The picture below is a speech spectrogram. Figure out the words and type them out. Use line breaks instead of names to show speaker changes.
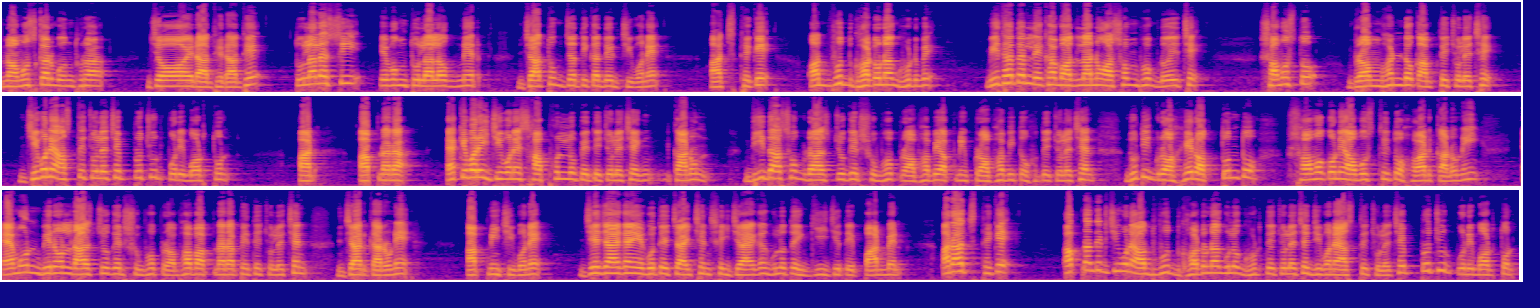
নমস্কার বন্ধুরা, জয় রাধে রাধে তুলারাশি এবং তুলালগ্নের জাতক জাতিকাদের জীবনে আজ থেকে অদ্ভুত ঘটনা ঘটবে। বিধাতার লেখা বদলানো অসম্ভব রয়েছে। সমস্ত ব্রহ্মাণ্ড কাঁপতে চলেছে, জীবনে আসতে চলেছে প্রচুর পরিবর্তন। আর আপনারা একেবারেই জীবনে সাফল্য পেতে চলেছেন, কারণ দ্বিদাসক রাজযোগের শুভ প্রভাবে আপনি প্রভাবিত হতে চলেছেন। দুটি গ্রহের অত্যন্ত সমকোণে অবস্থিত হওয়ার কারণেই এমন বিরল রাজযোগের শুভ প্রভাব আপনারা পেতে চলেছেন, যার কারণে আপনি জীবনে যে জায়গায় এগোতে চাইছেন, সেই জায়গাগুলোতে এগিয়ে যেতে পারবেন। আর আজ থেকে আপনাদের জীবনে অদ্ভুত ঘটনাগুলো ঘটতে চলেছে, জীবনে আসতে চলেছে, প্রচুর পরিবর্তন।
